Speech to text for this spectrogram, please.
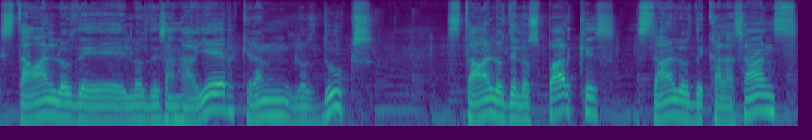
Estaban los de los de San Javier, que eran los Dukes. Estaban los de los parques, estaban los de Calasanz.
